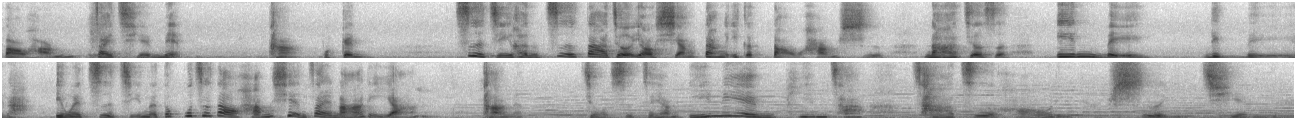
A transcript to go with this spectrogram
导航在前面，他不跟，自己很自大，就要想当一个导航师，那就是因为你没啦，因为自己呢都不知道航线在哪里呀。他呢就是这样一念偏差，差之毫厘。事以千里。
